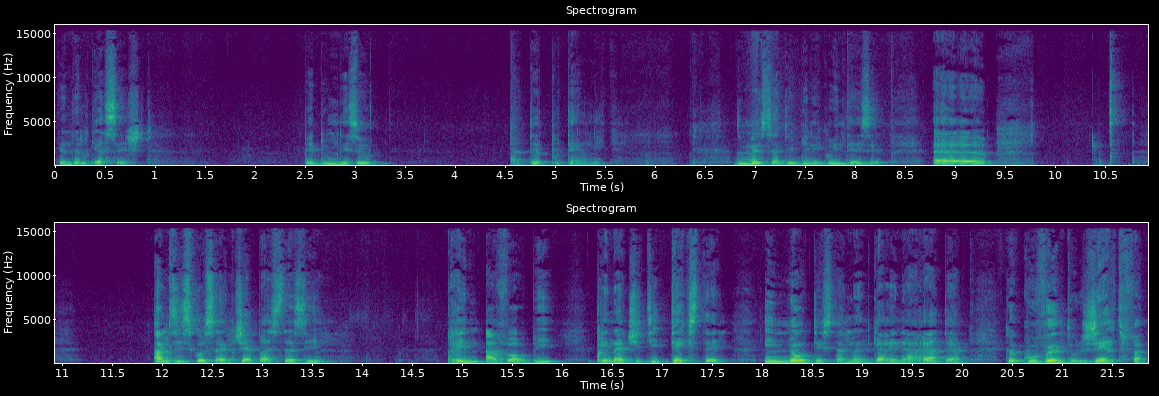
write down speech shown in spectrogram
când îl găsești. Pe Dumnezeu atât puternic. Dumnezeu să te binecuvinteze. Uh, am zis că o să încep astăzi prin a vorbi, prin a citi texte în Nou Testament care ne arată că cuvântul jertfă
